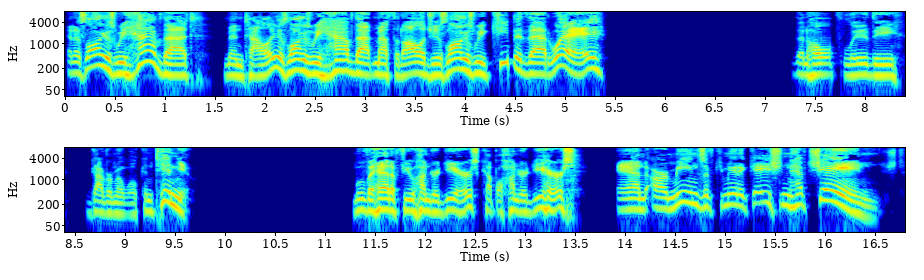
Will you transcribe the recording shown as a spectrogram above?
And as long as we have that, mentality, as long as we have that methodology, as long as we keep it that way, then hopefully the government will continue. Move ahead a few hundred years, couple hundred years, and our means of communication have changed.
